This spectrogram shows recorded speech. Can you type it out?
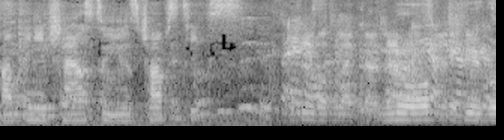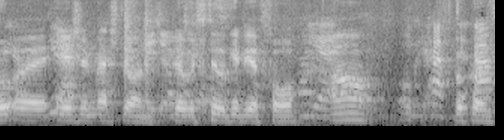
have any chance to use chopsticks. If you go to like a No, if you go to an Asian restaurant, they would still give you a four. Yeah. Oh, okay. Because-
